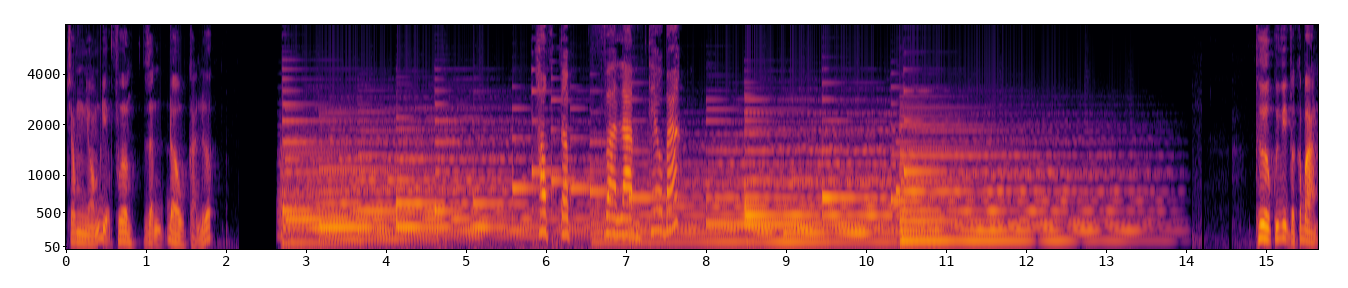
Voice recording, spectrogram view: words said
trong nhóm địa phương dẫn đầu cả nước. Học tập và làm theo bác. Thưa quý vị và các bạn,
